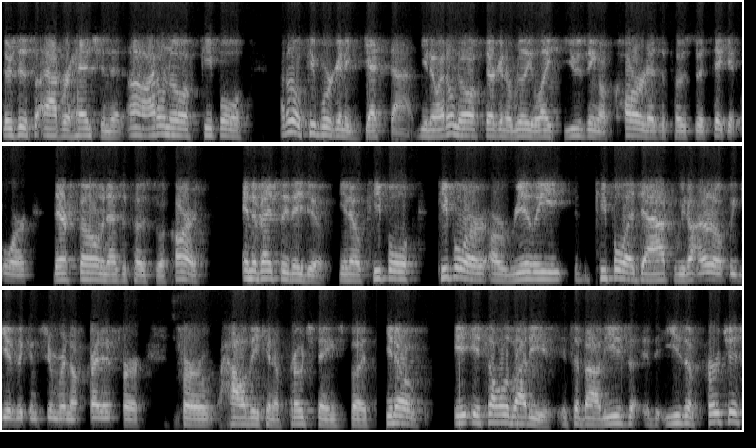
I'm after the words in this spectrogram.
there's this apprehension that oh, I don't know if people I don't know if people are going to get that. You know, I don't know if they're going to really like using a card as opposed to a ticket or their phone as opposed to a card. And eventually they do. You know, people people are are really people adapt. We don't I don't know if we give the consumer enough credit for for how they can approach things, but you know, it, it's all about ease. It's about ease the ease of purchase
